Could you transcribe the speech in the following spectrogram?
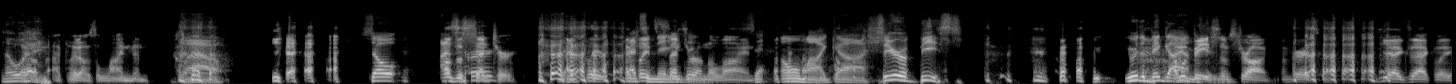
No way. Um, I played. I was a lineman. Wow. Yeah, So I was I've a heard- center. I played, I That's played center on the line. Oh my gosh. so you're a beast. You were the big guy. I'm a beast. I'm strong. I'm very. yeah, exactly.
